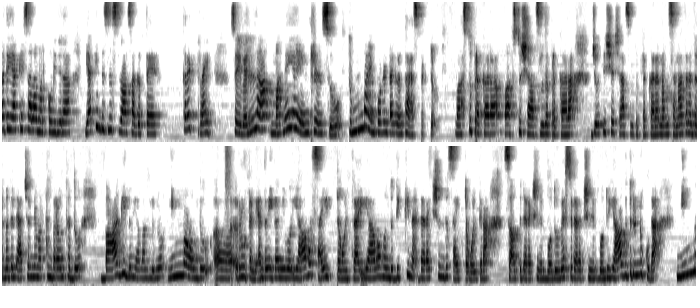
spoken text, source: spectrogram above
ಮತ್ತು ಮತ್ತೆ ಯಾಕೆ ಸಾಲ ಮಾಡ್ಕೊಂಡಿದ್ದೀರಾ? ಯಾಕೆ ಬಿಸ್ನೆಸ್ ಲಾಸ್ ಆಗುತ್ತೆ? ಕರೆಕ್ಟ್ ರೈಟ್ ಸೊ ಇವೆಲ್ಲ ಮನೆಯ ಎಂಟ್ರೆನ್ಸು ತುಂಬ ಇಂಪಾರ್ಟೆಂಟ್ ಆಗಿರುವಂಥ ಆಸ್ಪೆಕ್ಟು ವಾಸ್ತು ಪ್ರಕಾರ ವಾಸ್ತುಶಾಸ್ತ್ರದ ಪ್ರಕಾರ, ಜ್ಯೋತಿಷ್ಯ ಶಾಸ್ತ್ರದ ಪ್ರಕಾರ ನಾವು ಸನಾತನ ಧರ್ಮದಲ್ಲಿ ಆಚರಣೆ ಮಾಡ್ಕೊಂಡು ಬರೋವಂಥದ್ದು ಬಾಗಿಲು ಯಾವಾಗ್ಲೂ ನಿಮ್ಮ ಒಂದು ರೂಟಲ್ಲಿ ಅಂದರೆ ಈಗ ನೀವು ಯಾವ ಸೈಟ್ ತಗೊಳ್ತೀರಾ, ಯಾವ ಒಂದು ದಿಕ್ಕಿನ ಡೈರೆಕ್ಷನ್ದು ಸೈಟ್ ತಗೊಳ್ತೀರಾ ಸೌತ್ ಡೈರೆಕ್ಷನ್ ಇರ್ಬೋದು ವೆಸ್ಟ್ ಡೈರೆಕ್ಷನ್ ಇರ್ಬೋದು ಯಾವುದಿದ್ರೂ ಕೂಡ ನಿಮ್ಮ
